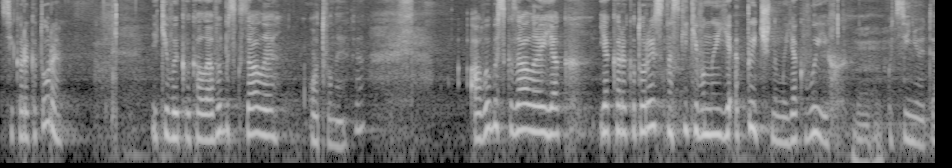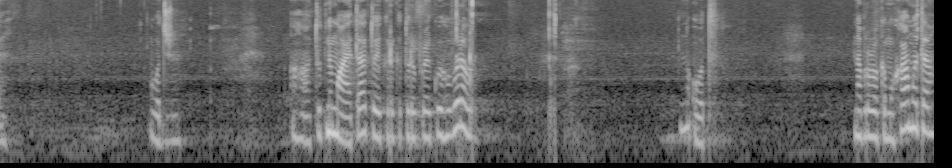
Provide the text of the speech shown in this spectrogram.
ці карикатури, які викликали. А ви би сказали, от вони. Так? А ви би сказали, як, як карикатурист, наскільки вони є етичними, як ви їх оцінюєте? Отже. Ага, тут немає та, тої карикатури, про яку я говорила. Ну от. На пророка Мухаммеда.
